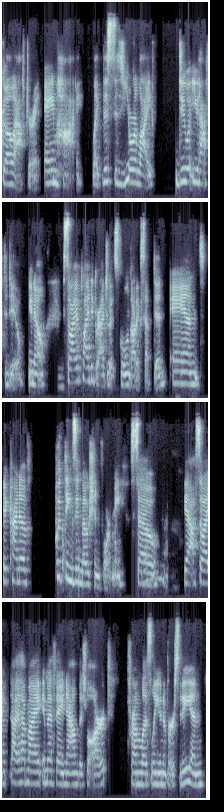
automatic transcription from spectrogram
go after it. Aim high. Like this is your life do what you have to do you know mm-hmm. so i applied to graduate school and got accepted and it kind of put things in motion for me so yeah, so I, I have my mfa now in visual art from lesley university and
